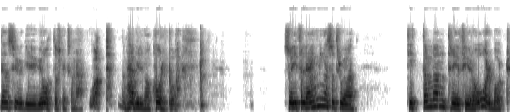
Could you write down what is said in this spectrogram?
Den suger vi åt oss liksom. Wow, den här vill vi ha koll på. Så i förlängningen så tror jag tittar man tre, fyra år bort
